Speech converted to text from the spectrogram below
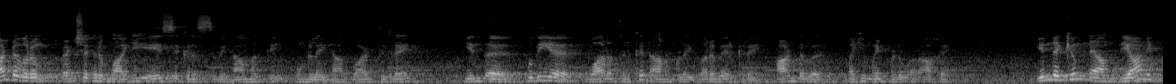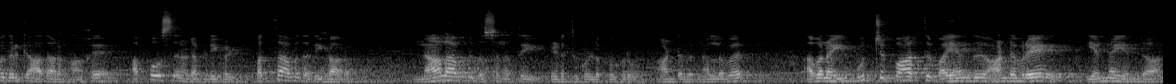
ஆண்டவரும் இரட்சகருமாகிய இயேசு கிறிஸ்துவின் நாமத்தில் உங்களை நான் வாழ்த்துகிறேன். இந்த புதிய வாரத்திற்கு நான் உங்களை வரவேற்கிறேன். ஆண்டவர் மகிமைப்படுவாராக. இன்றைக்கும் நாம் தியானிப்பதற்கு ஆதாரமாக அப்போச நடவடிக்கைகள் பத்தாவது அதிகாரம் நாலாவது வசனத்தை எடுத்துக்கொள்ளப் போகிறோம். ஆண்டவர் நல்லவர். அவனை உற்று பார்த்து பயந்து ஆண்டவரே என்ன என்றான்?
